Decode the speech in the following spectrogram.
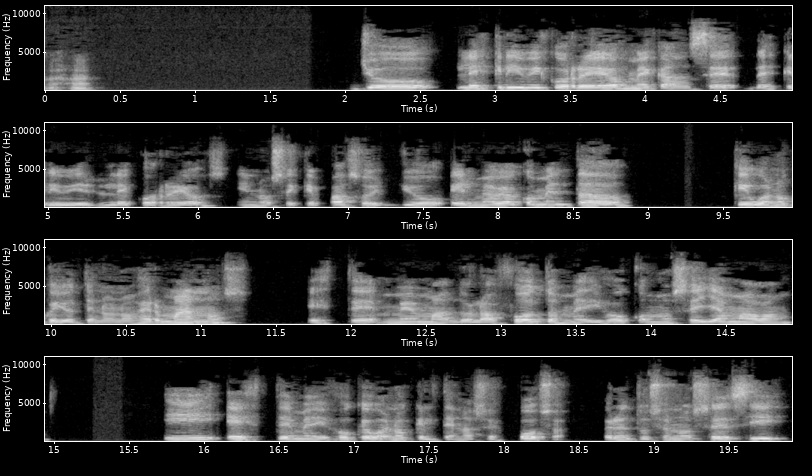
Ajá. Yo le escribí correos, me cansé de escribirle correos y no sé qué pasó. Yo, él me había comentado que bueno, que yo tenía unos hermanos, este, me mandó las fotos, me dijo cómo se llamaban y este, me dijo que bueno, que él tenía a su esposa, pero entonces no sé si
